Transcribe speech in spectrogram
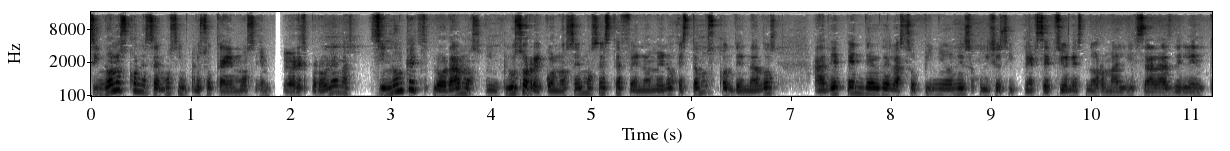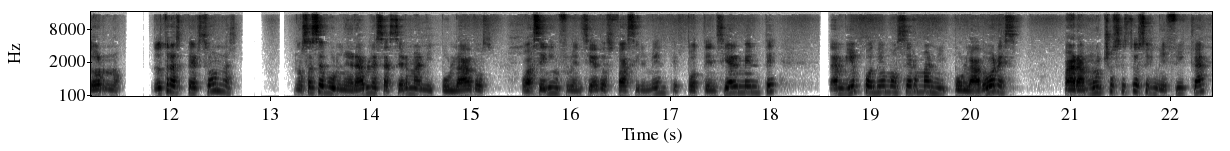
Si no los conocemos, incluso caemos en peores problemas. Si nunca exploramos o incluso reconocemos este fenómeno, estamos condenados a depender de las opiniones, juicios y percepciones normalizadas del entorno, de otras personas, nos hace vulnerables a ser manipulados o a ser influenciados fácilmente. Potencialmente también podemos ser manipuladores. Para muchos esto significa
